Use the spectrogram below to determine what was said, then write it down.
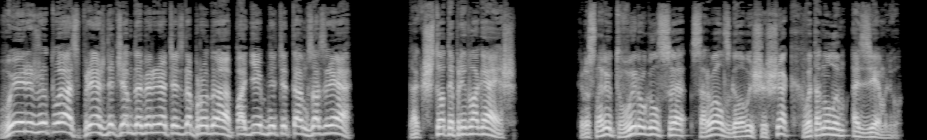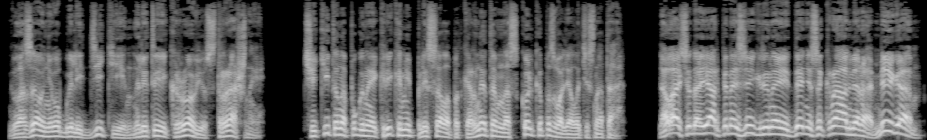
Вырежут вас, прежде чем доберетесь до пруда, погибнете там зазря!» «Так что ты предлагаешь?» Краснолюд выругался, сорвал с головы шишак, хватанул им о землю. Глаза у него были дикие, налитые кровью, страшные. Чекита, напуганная криками, плясала под корнетом, насколько позволяла теснота. «Давай сюда Ярпина Зигрина и Денниса Кранмера! Мигом!»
